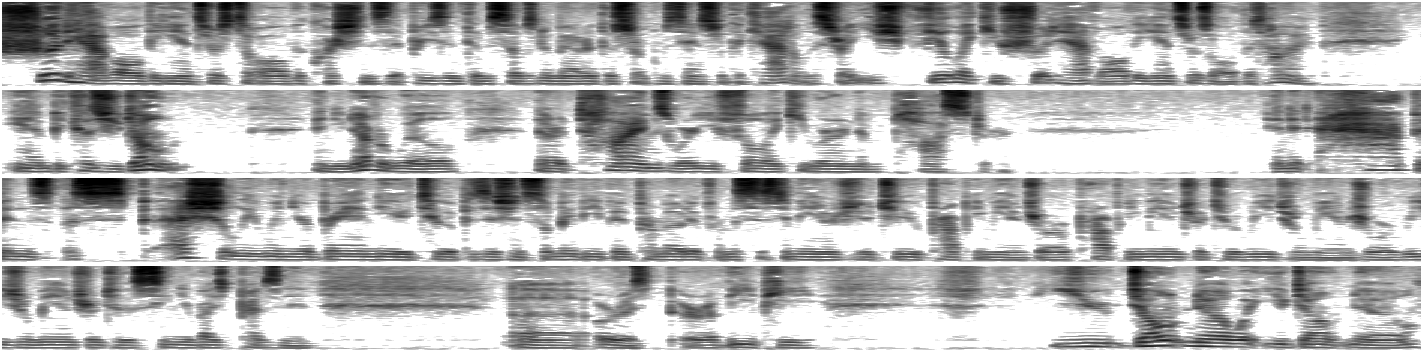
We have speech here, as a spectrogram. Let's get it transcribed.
should have all the answers to all the questions that present themselves, no matter the circumstance or the catalyst, right? You feel like you should have all the answers all the time. And because you don't, and you never will, there are times where you feel like you are an imposter. And it happens especially when you're brand new to a position. So maybe you've been promoted from assistant manager to property manager, or property manager to a regional manager, or regional manager to a senior vice president, uh, or, a, or a VP. You don't know what you don't know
